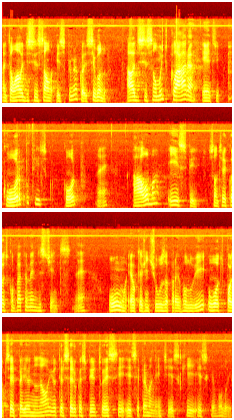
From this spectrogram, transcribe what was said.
Então, há uma distinção, isso é a primeira coisa. Segundo, há uma distinção muito clara entre corpo físico, corpo, né, alma e espírito. São três coisas completamente distintas, né? Um é o que a gente usa para evoluir, o outro pode ser período ou não, e o terceiro que é o espírito, esse, esse é permanente, esse que, esse que evolui.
